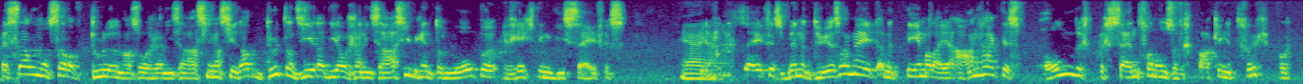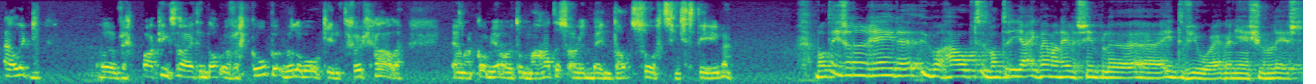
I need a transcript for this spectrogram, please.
wij, stellen onszelf doelen als organisatie. En als je dat doet, dan zie je dat die organisatie begint te lopen richting die cijfers. Ja, ja. de cijfers binnen duurzaamheid en het thema dat je aanraakt is 100% van onze verpakkingen terug. Voor elk verpakkingsitem dat we verkopen, willen we ook in terughalen. En dan kom je automatisch uit bij dat soort systemen. Want is er een reden überhaupt, want ja, ik ben maar een hele simpele uh, interviewer, ik ben niet eens journalist,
